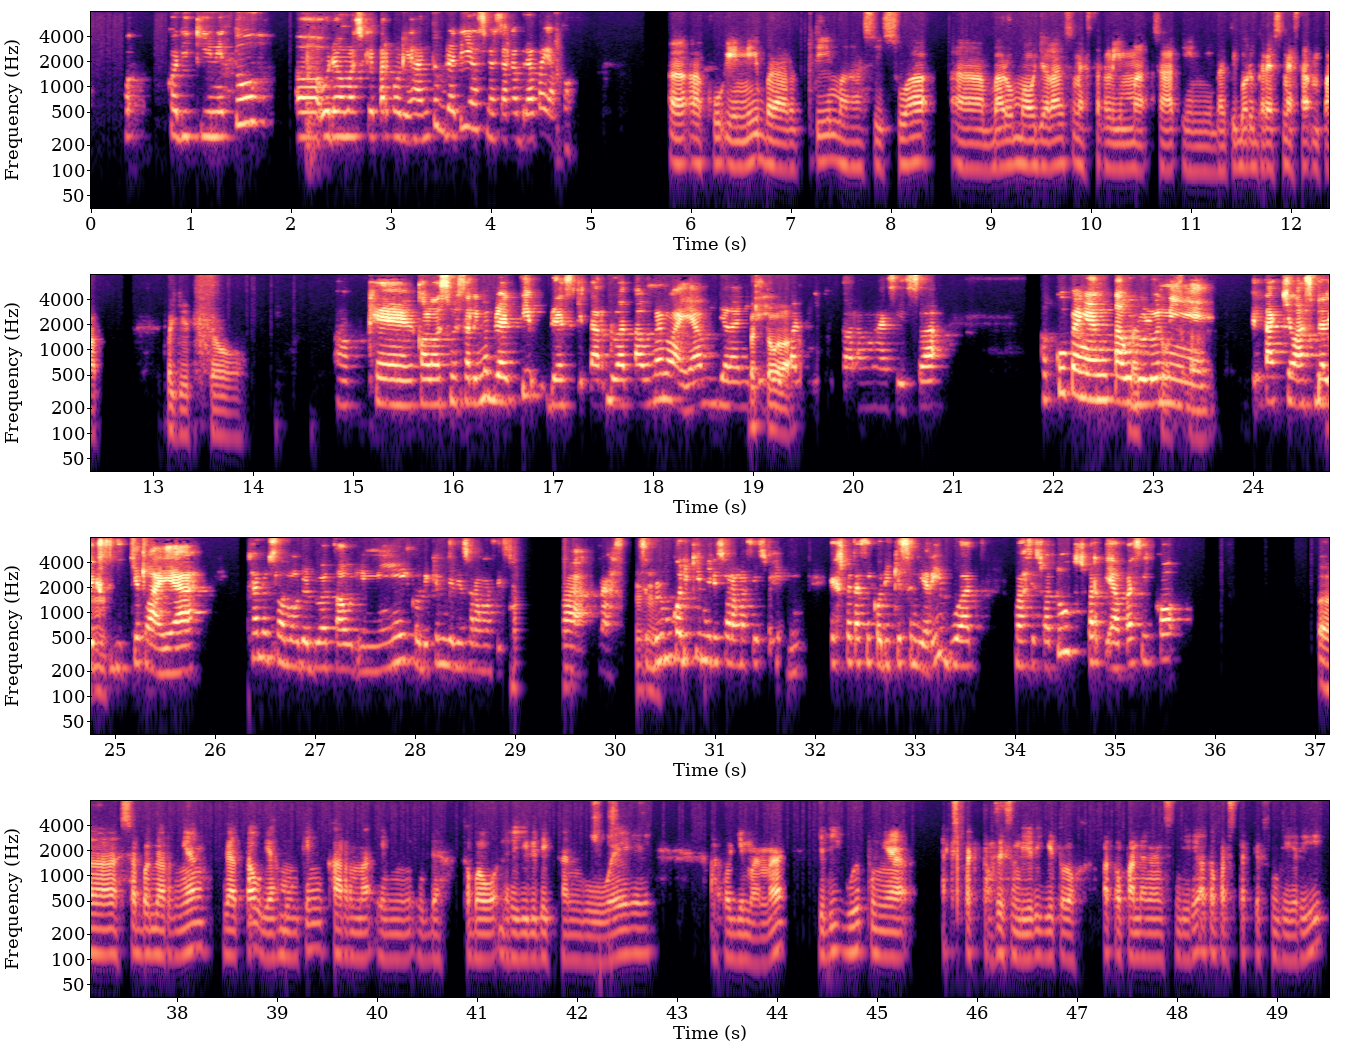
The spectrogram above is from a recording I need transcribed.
Kodiki ini tuh uh, udah memasuki perkuliahan tuh berarti yang semester berapa ya kok? Uh, aku ini berarti mahasiswa uh, baru mau jalan semester 5 saat ini. Berarti baru beres semester 4. Begitu. Oke, kalau semester 5 berarti udah sekitar 2 tahunan lah ya menjalani Betul. kehidupan seorang mahasiswa. Aku pengen tahu Betul, dulu nih, kita kilas balik hmm. sedikit lah ya. Kan selama udah 2 tahun ini, Kodiki menjadi seorang mahasiswa Nah, sebelum Kodiki menjadi seorang mahasiswa ini, ekspektasi Kodiki sendiri buat mahasiswa tuh seperti apa sih kok? Uh, sebenarnya nggak tahu ya, mungkin karena ini udah kebawa dari didikan gue atau gimana, jadi gue punya ekspektasi sendiri gitu loh, atau pandangan sendiri atau perspektif sendiri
